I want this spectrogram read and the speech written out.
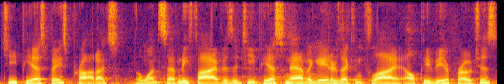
GPS based products. The 175 is a GPS navigator that can fly LPV approaches,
